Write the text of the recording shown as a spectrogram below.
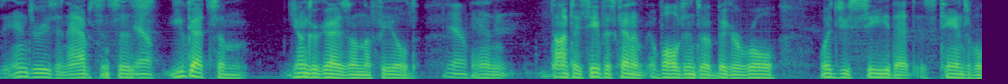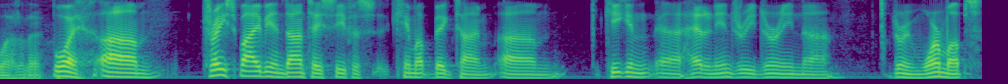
due to injuries and absences, yeah. you got some younger guys on the field. Yeah. And Dante Cephas kind of evolved into a bigger role. What did you see that is tangible out of that? Boy, um, Trey Spivey and Dante Cephas came up big time. Um, Keagan uh, had an injury during uh, during warmups,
